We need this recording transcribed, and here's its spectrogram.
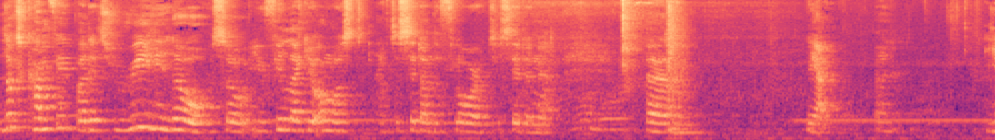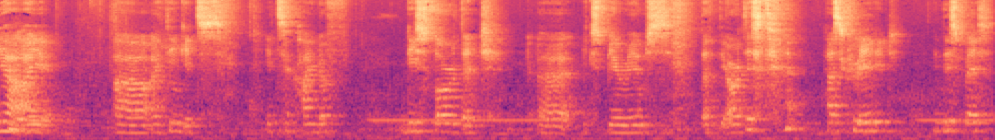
looks comfy, but it's really low, so you feel like you almost have to sit on the floor to sit in it. Um, yeah. yeah, I uh, I think it's it's a kind of distorted uh, experience that the artist has created in this space.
